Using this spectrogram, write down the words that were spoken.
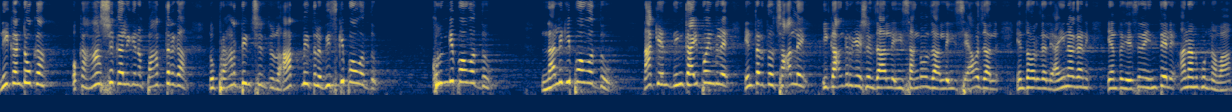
నీకంటూ ఒక ఒక ఆశ కలిగిన పాత్రగా నువ్వు ప్రార్థించుంటున్నావు ఆత్మీయతలు విసిగిపోవద్దు. కృంగిపోవద్దు. నలిగిపోవద్దు. నాకేం ఇంకా అయిపోయిందిలే. ఇంతటితో చాలే. ఈ కాంగ్రిగేషన్ చాలే ఈ సంఘం చాలే ఈ సేవ చాలే ఇంతవరకు చాలే. అయినా కానీ ఎంత చేసినా ఇంతేలే అని అనుకుంటున్నావా?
